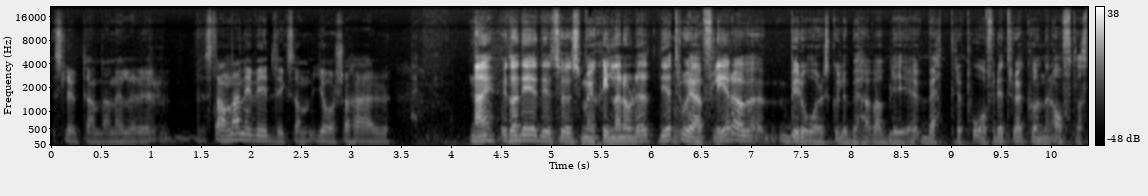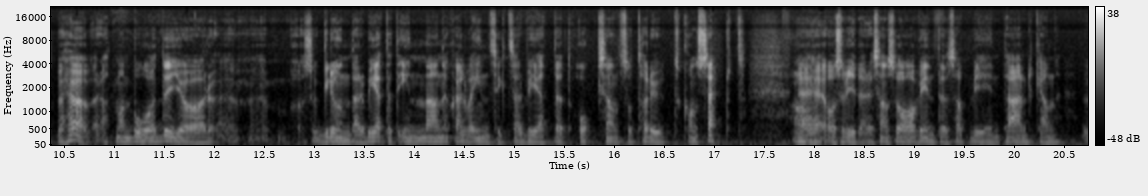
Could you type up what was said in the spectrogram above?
slutändan eller stannar ni vid liksom gör så här? Nej, utan det är det som är skillnaden och det, det tror jag flera byråer skulle behöva bli bättre på. För det tror jag kunderna oftast behöver. Att man både gör eh, alltså grundarbetet innan själva insiktsarbetet och sen så tar ut koncept. Ja. Eh, och så vidare. Sen så har vi inte så att vi internt kan eh,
